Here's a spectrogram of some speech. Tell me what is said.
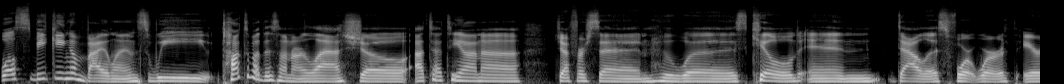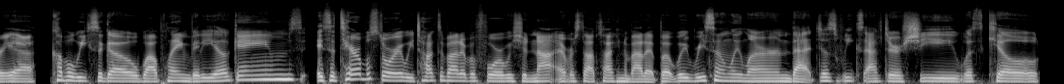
Well, speaking of violence, we talked about this on our last show. Atatiana Jefferson, who was killed in Dallas, Fort Worth area a couple weeks ago while playing video games. It's a terrible story. We talked about it before. We should not ever stop talking about it. But we recently learned that just weeks after she was killed,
